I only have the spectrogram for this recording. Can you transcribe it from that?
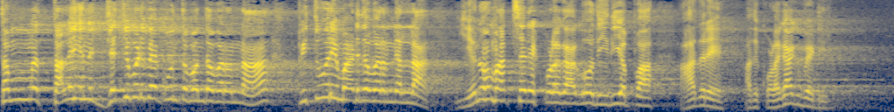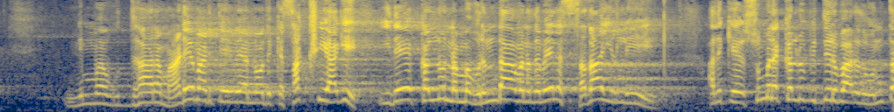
ತಮ್ಮ ತಲೆಯನ್ನು ಜಜ್ಜಿ ಬಿಡಬೇಕು ಅಂತ ಬಂದವರನ್ನ ಪಿತೂರಿ ಮಾಡಿದವರನ್ನೆಲ್ಲ ಏನೋ ಮಾತ್ಸರ್ಯಕ್ಕೊಳಗಾಗೋದು ಇದೆಯಪ್ಪ. ಆದರೆ ಅದಕ್ಕೊಳಗಾಗಬೇಡ್ರಿ. ನಿಮ್ಮ ಉದ್ಧಾರ ಮಾಡೇ ಮಾಡ್ತೇವೆ ಅನ್ನೋದಕ್ಕೆ ಸಾಕ್ಷಿಯಾಗಿ ಇದೇ ಕಲ್ಲು ನಮ್ಮ ವೃಂದಾವನದ ಮೇಲೆ ಸದಾ ಇರಲಿ. ಅದಕ್ಕೆ ಸುಮ್ಮನೆ ಕಲ್ಲು ಬಿದ್ದಿರಬಾರದು ಅಂತ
